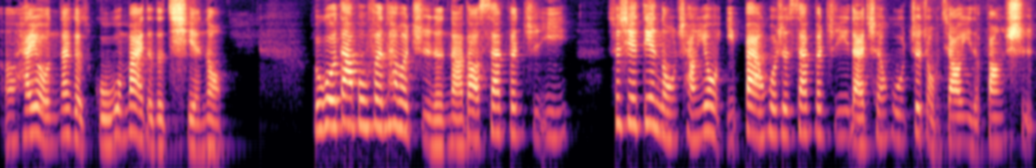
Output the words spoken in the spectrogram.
呃还有那个谷物卖的的钱哦。不过大部分他们只能拿到三分之一，这些佃农常用一半或是三分之一来称呼这种交易的方式。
